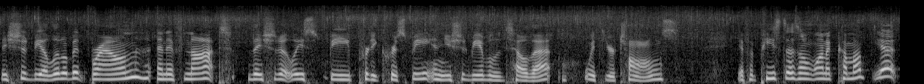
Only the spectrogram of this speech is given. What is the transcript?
They should be a little bit brown, and if not, they should at least be pretty crispy, and you should be able to tell that with your tongs. If a piece doesn't want to come up yet,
